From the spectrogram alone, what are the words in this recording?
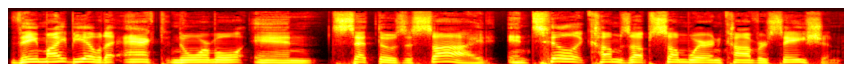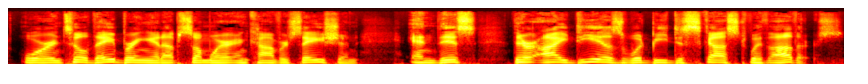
they might be able to act normal and set those aside until it comes up somewhere in conversation or until they bring it up somewhere in conversation and this their ideas would be discussed with others.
